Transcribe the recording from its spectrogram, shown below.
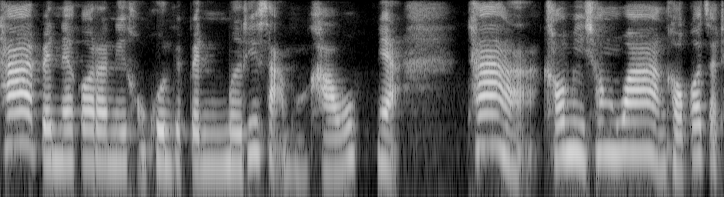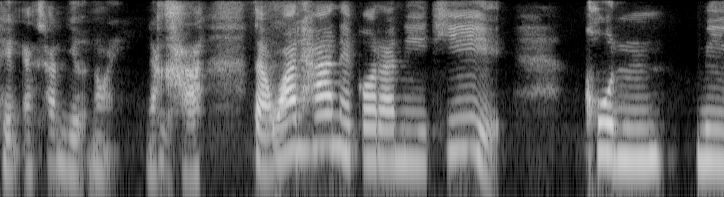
ถ้าเป็นในกรณีของคุณไปเป็นมือที่สามของเขาเนี่ยถ้าเขามีช่องว่างเขาก็จะ take action เยอะหน่อยนะคะ แต่ว่าถ้าในกรณีที่คุณมี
